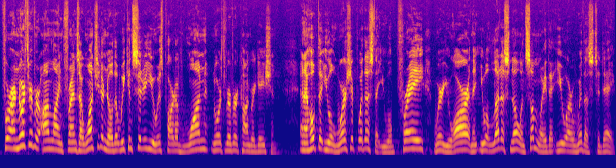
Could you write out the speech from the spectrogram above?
For our North River online friends, I want you to know that we consider you as part of one North River congregation. And I hope that you will worship with us, that you will pray where you are, and that you will let us know in some way that you are with us today.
